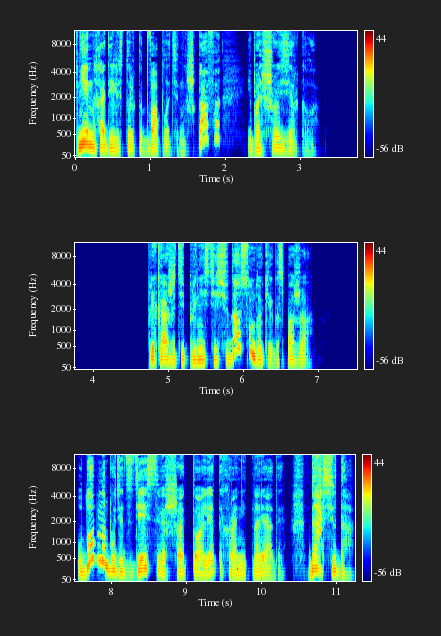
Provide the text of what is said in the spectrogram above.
В ней находились только два платяных шкафа и большое зеркало. «Прикажете принести сюда сундуки, госпожа? Удобно будет здесь совершать туалет и хранить наряды. Да, сюда!»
